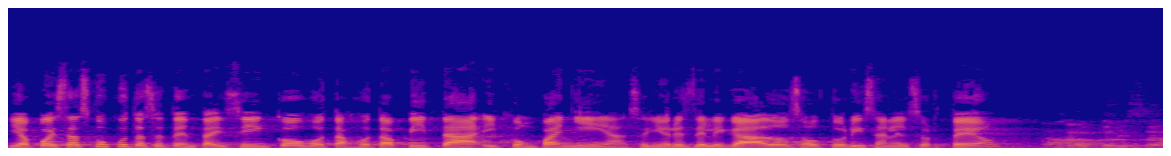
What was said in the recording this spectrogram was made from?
y Apuestas Cúcuta 75, JJ Pita y compañía. Señores delegados, ¿autorizan el sorteo? Autorizado.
